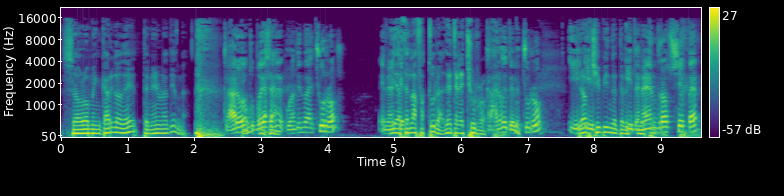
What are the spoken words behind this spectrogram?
solo me encargo de tener una tienda. Claro, ¿Cómo? tú O sea- tener una tienda de churros en y el de que, hacer la factura de telechurro. claro, de telechurro y, Dropshipping de y, tener en telechurros. dropshipper,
